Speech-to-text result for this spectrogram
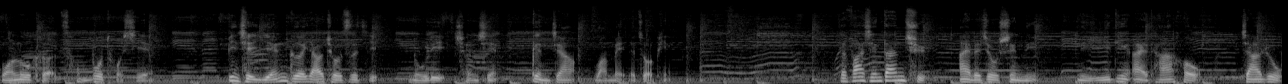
王璐可从不妥协，并且严格要求自己，努力呈现更加完美的作品。在发行单曲《爱的就是你，你一定爱他》后，加入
